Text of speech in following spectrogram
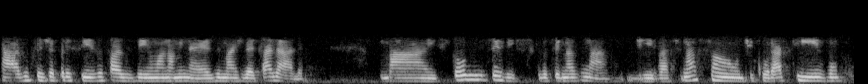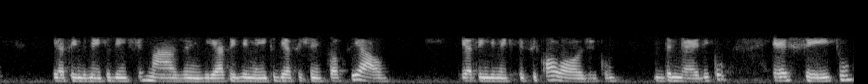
caso seja preciso fazer uma anamnese mais detalhada. Mas todos os serviços que você imaginar, de vacinação, de curativo, de atendimento de enfermagem, de atendimento de assistência social, de atendimento psicológico, de médico, é feito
